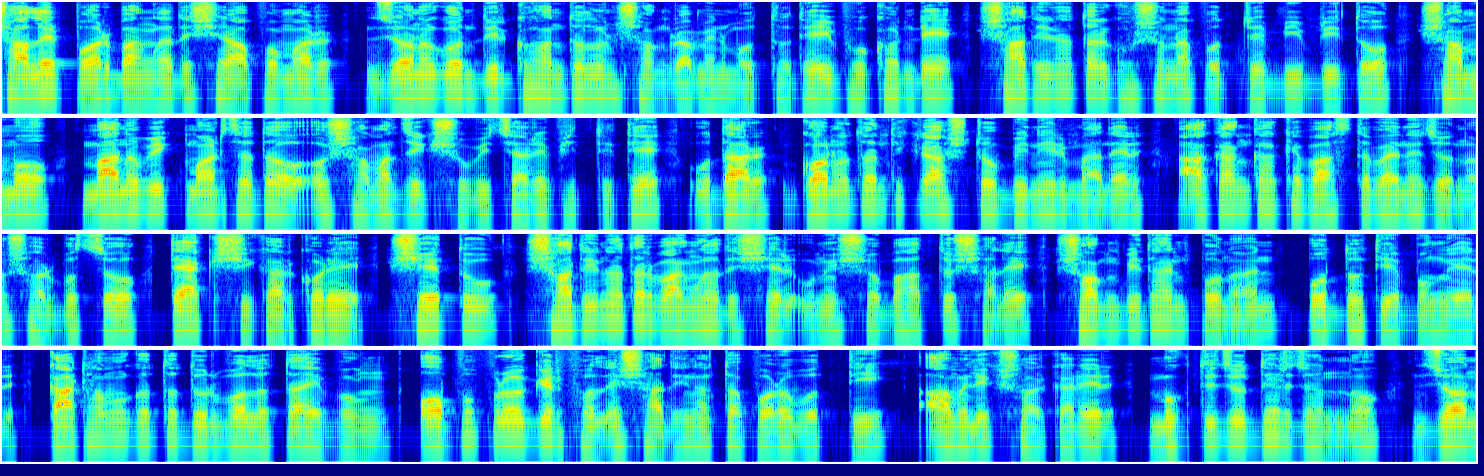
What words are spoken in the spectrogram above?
সালের পর বাংলাদেশের অপমার জনগণ দীর্ঘ আন্দোলন সংগ্রামের মধ্য দিয়ে এই ভূখণ্ডে স্বাধীনতার ঘোষণাপত্রে বিবৃত সাম্য মানবিক মর্যাদা ও সামাজিক সুবিচারের ভিত্তিতে উদার গণতান্ত্রিক রাষ্ট্র বিনির্মাণের আকাঙ্ক্ষাকে বাস্তবায়নের জন্য সর্বোচ্চ ত্যাগ স্বীকার করে। সেতু স্বাধীনতার বাংলাদেশের উনিশশো বাহাত্তর সালে সংবিধান প্রণয়ন পদ্ধতি এবং এর কাঠামোগত দুর্বলতা এবং অপপ্রয়োগের ফলে স্বাধীনতা পরবর্তী আওয়ামী লীগ সরকারের মুক্তিযুদ্ধের জন্য জন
